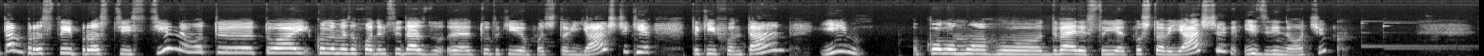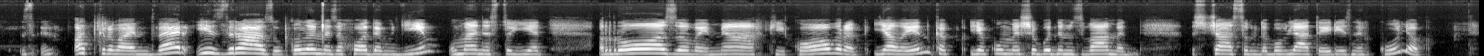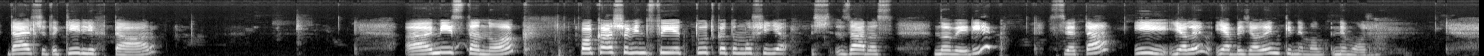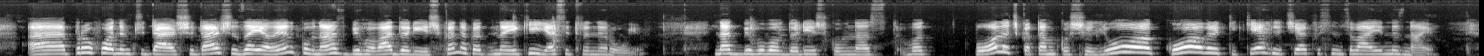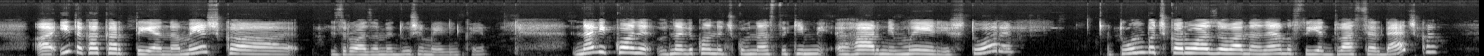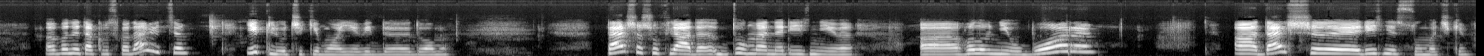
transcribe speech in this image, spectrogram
Там прості, прості стіни. От, е, той, коли ми заходимо сюди, е, тут такі поштові ящики, такий фонтан, і коло мого двері стоїть поштовий ящик і дзвіночок. Відкриваємо двері і зразу, коли ми заходимо в дім, у мене стоїть розовий м'який коврик, ялинка, яку ми ще будемо з вами з часом додати різних кульок. Далі такий ліхтар. Е, Мій станок. Поки що він стоїть тут, тому що я зараз Новий рік, свята, і ялин, я без ялинки не, мог, не можу. Е, проходимо чуть далі. Далі за ялинку в нас бігова доріжка, на, на якій я сі треную. Над біговою доріжкою в нас от, полочка, там кошельок, коврики, кеглі, чи як це називає, не знаю. А, і така картина, мишка з розами, дуже миленька. є. На, вікони, на віконечку в нас такі гарні милі штори. Тумбочка розова, на ньому стоять два сердечка. Вони так розкладаються. І ключики мої від е, дому. Перша шуфляда, тут у мене різні е, головні убори, а далі різні сумочки.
